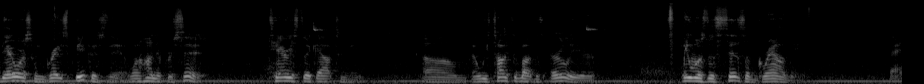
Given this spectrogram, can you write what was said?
there were some great speakers there, one hundred percent. Terry stuck out to me, um, and we talked about this earlier. It was the sense of grounding. Right.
